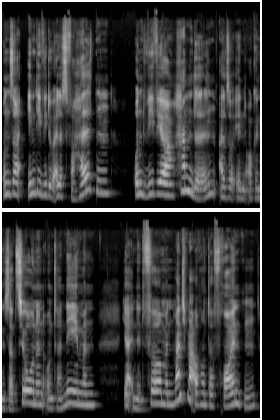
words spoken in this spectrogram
unser individuelles Verhalten und wie wir handeln, also in Organisationen, Unternehmen, ja in den Firmen, manchmal auch unter Freunden,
